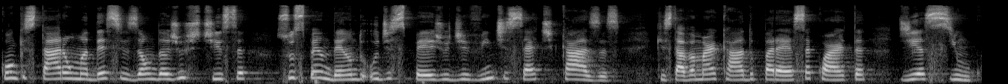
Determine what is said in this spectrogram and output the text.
conquistaram uma decisão da Justiça suspendendo o despejo de 27 casas, que estava marcado para essa quarta, dia 5.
